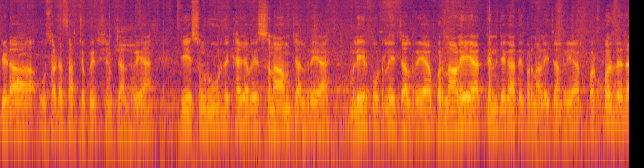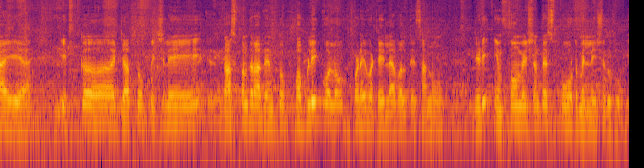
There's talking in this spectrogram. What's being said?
ਜਿਹੜਾ ਉਹ ਸਾਡਾ ਸਰਚ ਆਪਰੇਸ਼ਨ ਚੱਲ ਰਿਹਾ। ਜੇ ਸੰਗਰੂਰ ਦੇਖਿਆ ਜਾਵੇ, ਸੁਨਾਮ ਚੱਲ ਰਿਹਾ ਮਲੇਰਕੋਟਲੇ ਚੱਲ ਰਿਹਾ ਬਰਨਾਲੇ ਆ, ਤਿੰਨ ਜਗ੍ਹਾ ਤੇ ਬਰਨਾਲੇ ਚੱਲ ਰਿਹਾ ਪਰਪਸ ਇਹਦਾ ਇਹ ਹੈ, ਇੱਕ ਜਦ ਤੋਂ ਪਿਛਲੇ 10-15 ਦਿਨ ਤੋਂ ਪਬਲਿਕ ਵੱਲੋਂ ਬੜੇ ਵੱਡੇ ਲੈਵਲ ਤੇ ਸਾਨੂੰ ਜਿਹੜੀ ਇਨਫੋਰਮੇਸ਼ਨ ਤੇ ਸਪੋਰਟ ਮਿਲਣੀ ਸ਼ੁਰੂ ਹੋ ਗਈ।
